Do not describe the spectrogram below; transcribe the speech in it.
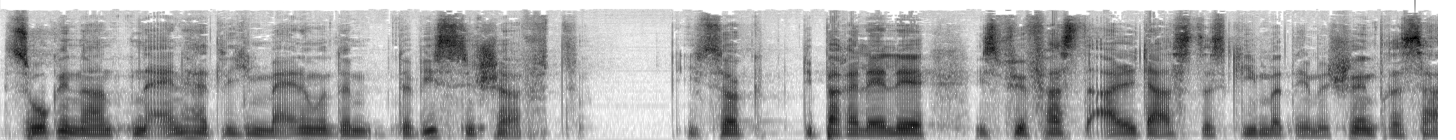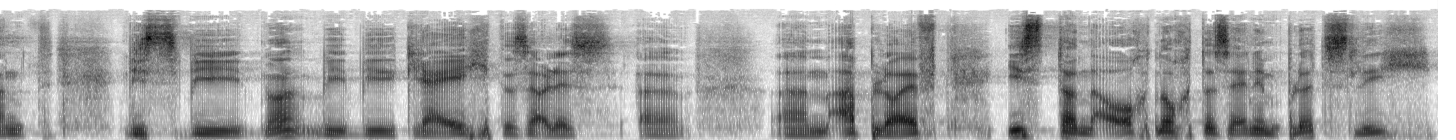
sogenannten einheitlichen Meinungen der, der Wissenschaft, ich sage, die Parallele ist für fast all das das Klimathema. Schon interessant, wie, ne, wie, wie gleich das alles äh, ähm, abläuft. Ist dann auch noch, dass einem plötzlich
